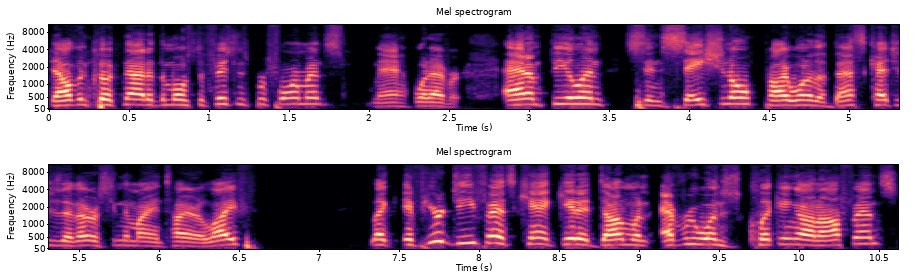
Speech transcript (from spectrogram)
Dalvin Cook not at the most efficient performance, meh, whatever. Adam Thielen, sensational, probably one of the best catches I've ever seen in my entire life. Like if your defense can't get it done when everyone's clicking on offense,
